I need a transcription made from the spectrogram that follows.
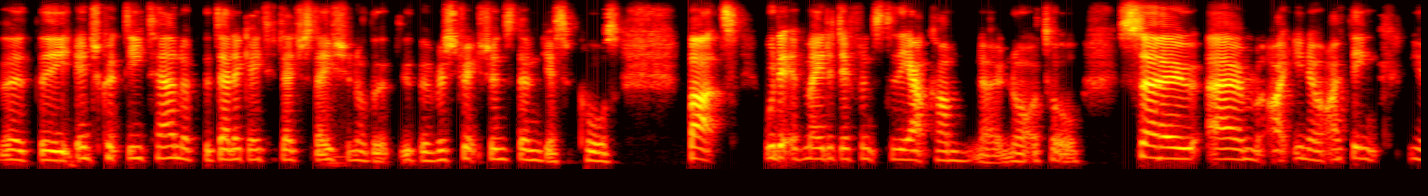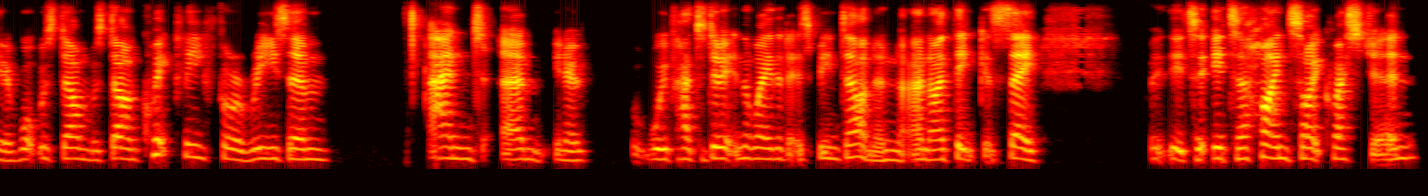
the the intricate detail of the delegated legislation or the the restrictions? Then yes, of course. But would it have made a difference to the outcome? No, not at all. So, um, I, you know, I think you know what was done was done quickly for a reason and um, you know we've had to do it in the way that it has been done. And and I think, say, it's a, it's a hindsight question.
